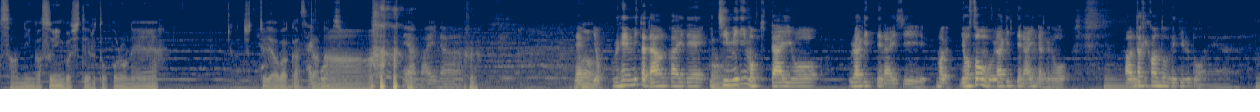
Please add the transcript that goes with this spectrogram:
3人がスイングしてるところね。ちょっとやばかったな。やばいな。まあ。ね予告編見た段階でうん。1ミリも期待を裏切ってないし、まあ、予想も裏切ってないんだけどうん。あんだけ感動できるとはね。うん。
